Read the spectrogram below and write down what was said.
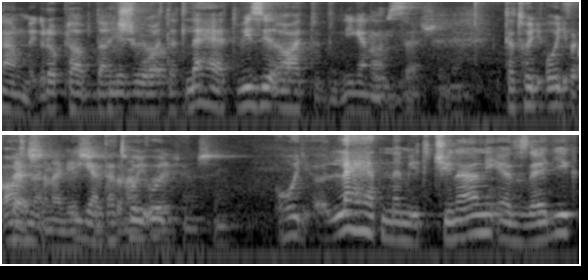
nálunk még röplabda is volt, tehát lehet vízi, ah, hát igen, az, tehát hogy, hogy az, igen, tehát hogy, hogy. Hogy lehetne mit csinálni, ez az egyik,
